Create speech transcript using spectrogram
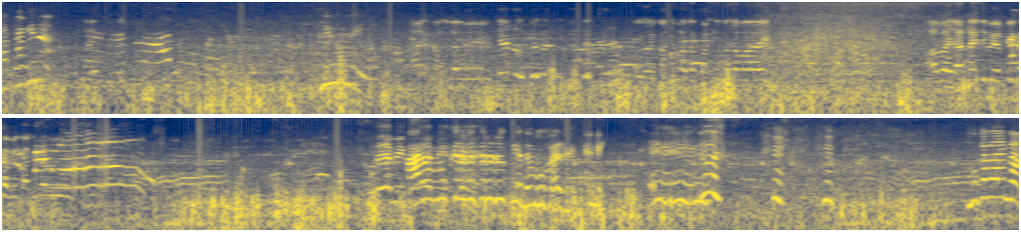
আর খাবি না কেউ নেই কেন বেকার কিছু দেখছে না? কাজু বাদা পাখি বাদা ভাই আবার রান্নায় দেবে এমনি খাবে কাজু খাবে আরও মুখের ভেতরে ঢুকিয়ে দে মোবাইলটা মুখে দেয় না?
